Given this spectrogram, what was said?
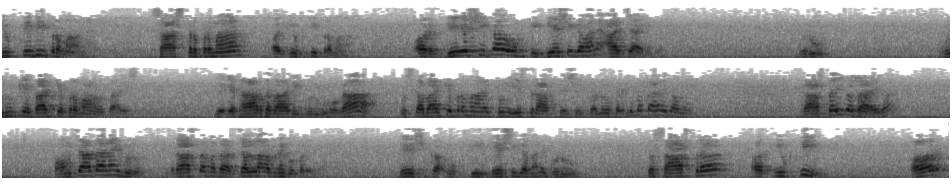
युक्ति भी प्रमाण है। शास्त्र प्रमाण और युक्ति प्रमाण। और देशिका उक्ति देशिका माने आचार्य। गुरु। गुरु के बाद के प्रमाण होता है इसमें। जो यथार्थवादी गुरु होगा, उसका वाक्य प्रमाण तुम इस रास्ते से चलो करके बताएगा वो। रास्ता ही बताएगा। पहुंचाता नहीं गुरु, रास्ता बता चलना अपने को पड़ेगा। देश का उक्ति, देशी का माने गुरु। तो शास्त्र और युक्ति और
